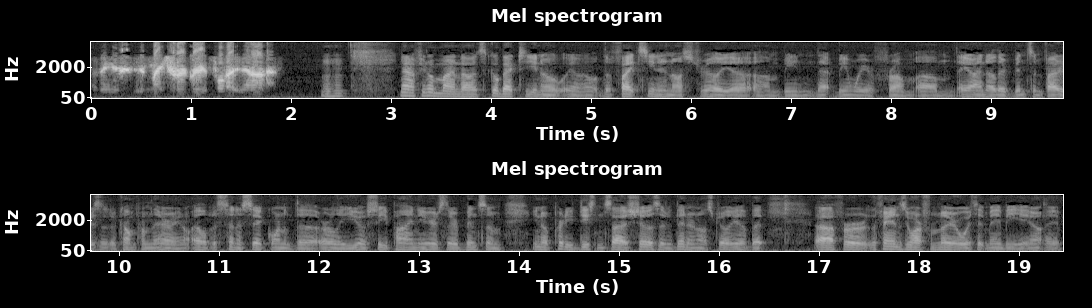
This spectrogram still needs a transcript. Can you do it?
I think it makes for a great fight, you know. Mm-hmm. Now, if you don't mind, uh, let's go back to you know, you know the fight scene in Australia, um, being that being where you're from. Um, know, I know there have been some fighters that have come from there. You know, Elvis Sinosic, one of the early UFC pioneers. There have been some you know pretty decent sized shows that have been in Australia, but uh, for the fans who aren't familiar with it, maybe you know. It,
